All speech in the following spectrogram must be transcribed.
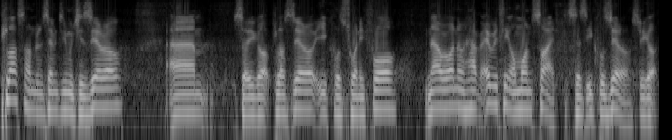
plus 117, which is 0. Um, so you got plus 0 equals 24. Now we want to have everything on one side. It says equals 0. So you got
